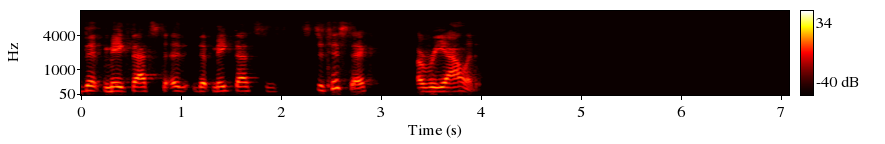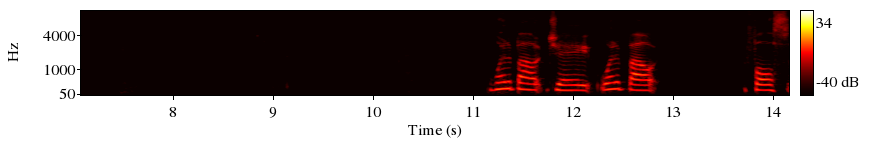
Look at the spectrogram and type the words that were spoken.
that make that uh, that make that statistic a reality. What about Jay? What about false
